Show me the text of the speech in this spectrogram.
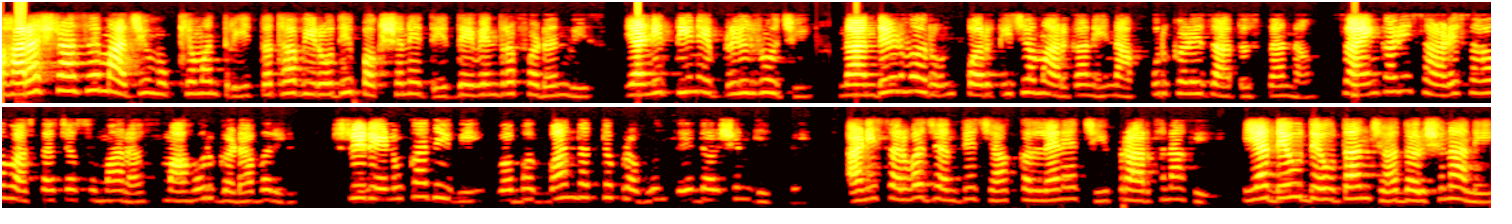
महाराष्ट्राचे माजी मुख्यमंत्री तथा विरोधी पक्षनेते देवेंद्र फडणवीस यांनी तीन एप्रिल रोजी नांदेडवरून परतीच्या मार्गाने नागपूरकडे जात असताना सायंकाळी साडेसहा वाजताच्या सुमारास माहूर गडावरील श्री रेणुका देवी व भगवान दत्त प्रभूंचे दर्शन घेतले आणि सर्व जनतेच्या कल्याणाची प्रार्थना केली. या देव देवतांच्या दर्शनाने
